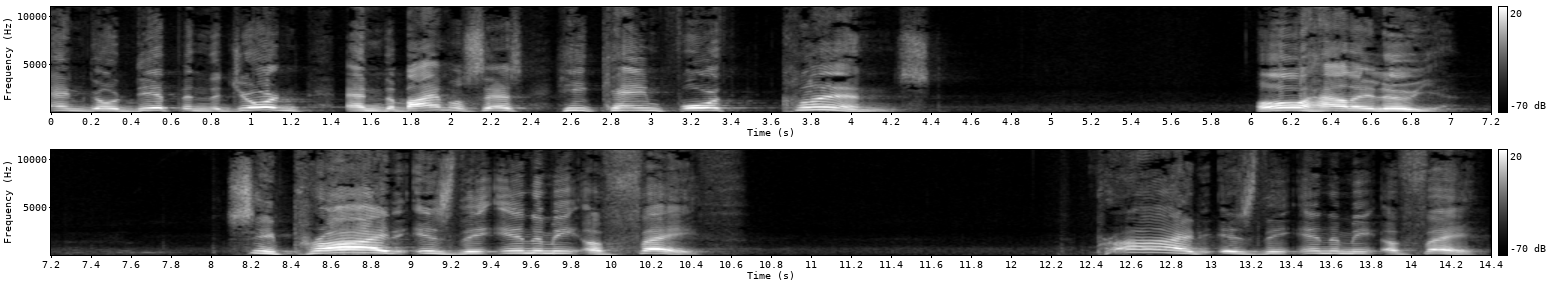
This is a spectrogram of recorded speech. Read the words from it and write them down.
and go dip in the Jordan. And the Bible says he came forth cleansed. Oh, hallelujah. See, pride is the enemy of faith. Pride is the enemy of faith.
